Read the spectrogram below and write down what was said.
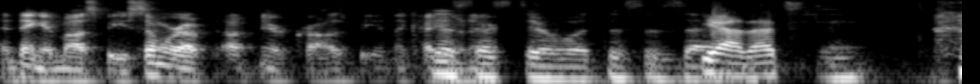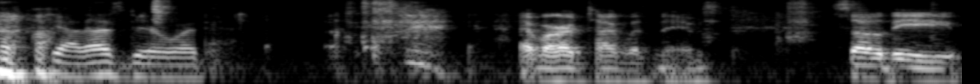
I think it must be somewhere up, up near Crosby in the Cuyuna. Yes, that's Deerwood. This is. uh, Yeah, that's- Yeah, that's Deerwood. I have a hard time with names. So the,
